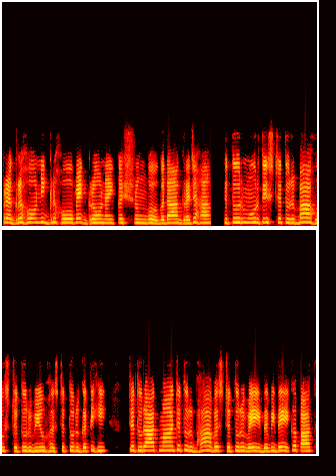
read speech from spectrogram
प्रग्रहो निग्रहो व्यग्रो नैकशृङ्गो गदाग्रजः। चतुर्मूर्तिश्चतुर्बाहुश्चतुर्व्यूहश्चतुर्गतिः। चतुरात्मा चतुर्भावश्चतुर्वेदविदेकपात्।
